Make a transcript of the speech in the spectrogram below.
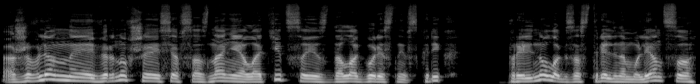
Оживленная, вернувшаяся в сознание Латица издала горестный вскрик, прильнула к застреленному Ленцу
